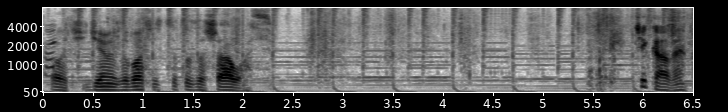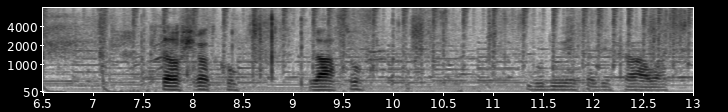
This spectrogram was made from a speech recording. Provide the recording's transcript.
Chodź, idziemy zobaczyć co to za szałas. Ciekawe, kto w środku lasu buduje sobie szałas.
